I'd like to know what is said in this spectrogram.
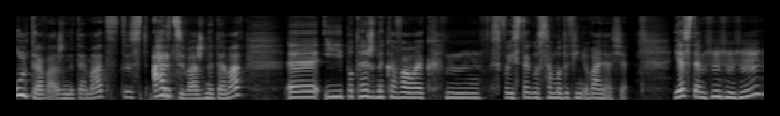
ultra ważny temat, to jest arcyważny temat e, i potężny kawałek mm, swoistego samodefiniowania się. Jestem, hmm, hmm, hmm,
